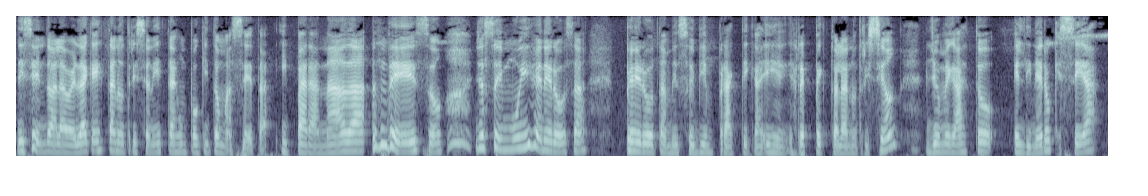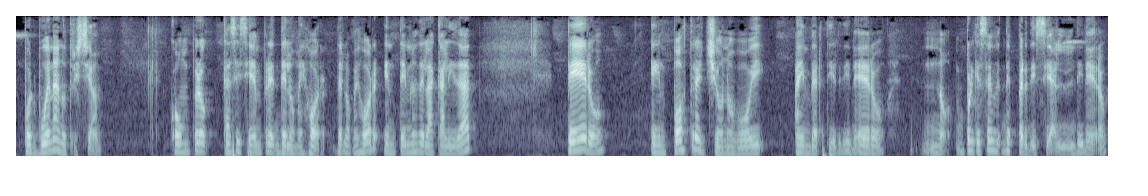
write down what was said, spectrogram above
diciendo a la verdad que esta nutricionista es un poquito maceta. Y para nada de eso. Yo soy muy generosa, pero también soy bien práctica. Y respecto a la nutrición, yo me gasto el dinero que sea por buena nutrición. Compro casi siempre de lo mejor, de lo mejor en términos de la calidad, pero en postres yo no voy a invertir dinero, no, porque eso es desperdiciar el dinero.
